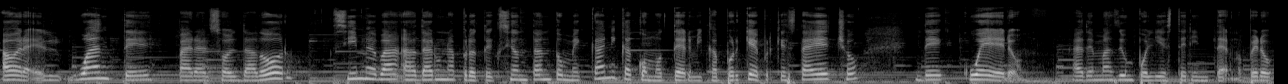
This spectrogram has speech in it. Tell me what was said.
Ahora, el guante para el soldador sí me va a dar una protección tanto mecánica como térmica. ¿Por qué? Porque está hecho de cuero, además de un poliéster interno, pero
